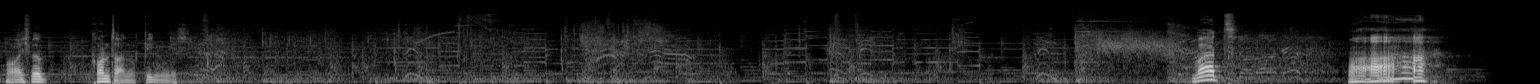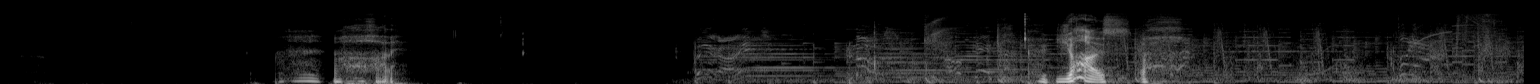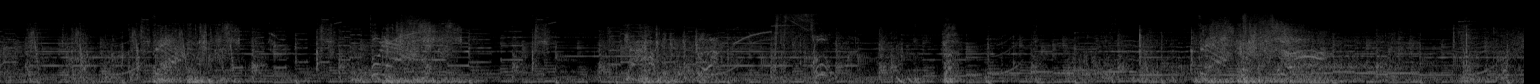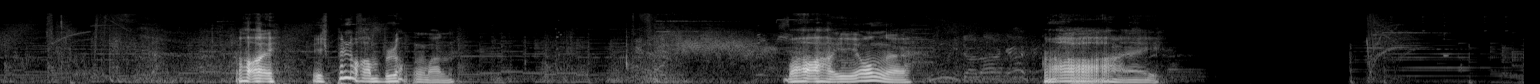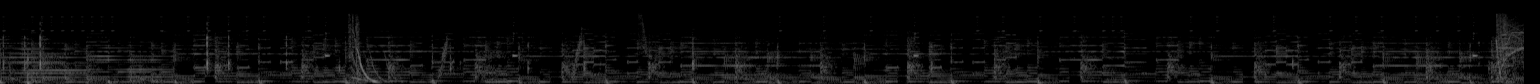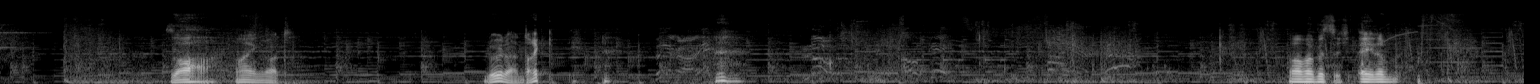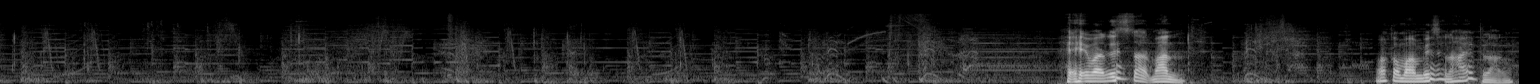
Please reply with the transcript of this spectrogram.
Oh, ich will kontern, ging nicht. Was? Oh. Oh. Ja. Oh. Ich bin noch am Blocken, Mann. Boah, Junge. Oh, ey. So, mein Gott. Blöder Dreck. Aber witzig. Ey, dann Hey, was ist das, Mann? Mach doch mal ein bisschen halblang.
